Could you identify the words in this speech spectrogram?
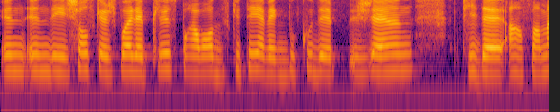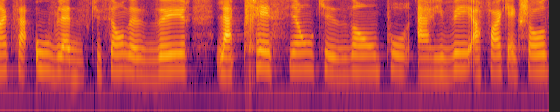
Une, une des choses que je vois le plus pour avoir discuté avec beaucoup de jeunes, puis de, en ce moment que ça ouvre la discussion de se dire la pression qu'ils ont pour arriver à faire quelque chose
